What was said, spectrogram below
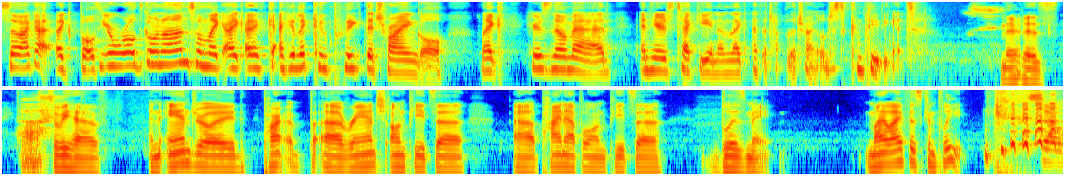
So I got like both your worlds going on. So I'm like, I, I, I could like complete the triangle. Like, here's Nomad and here's Techie, and I'm like at the top of the triangle, just completing it. there it is. so we have an Android par- uh, ranch on pizza, uh, pineapple on pizza, Blizzmate. My life is complete. So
